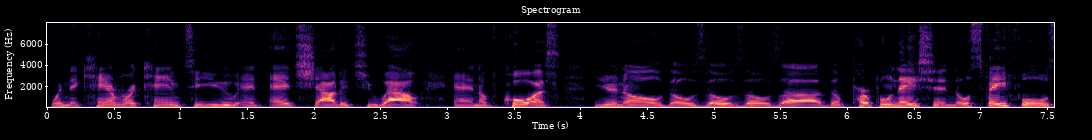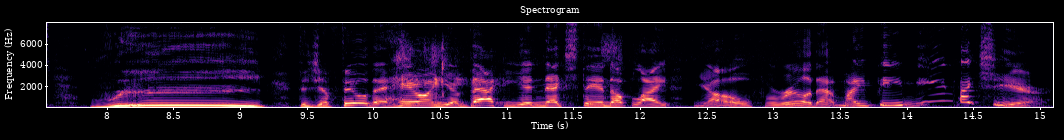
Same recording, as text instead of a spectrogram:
when the camera came to you and Ed shouted you out. And of course, you know, those, those, those, uh, the Purple Nation, those faithfuls, read. Did you feel the hair on your back and your neck stand up like, yo, for real, that might be me next year?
